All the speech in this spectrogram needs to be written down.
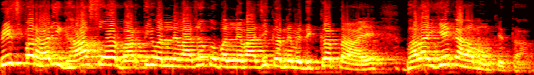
पिच पर हरी घास हो और भारतीय बल्लेबाजों को बल्लेबाजी करने में दिक्कत ना आए, भला यह कहा मुमकिन था?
